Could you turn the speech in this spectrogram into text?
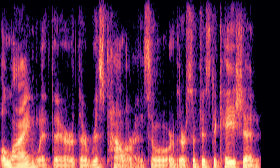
align with their their risk tolerance or, or their sophistication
